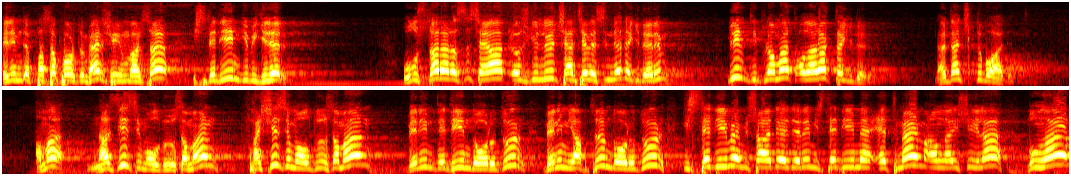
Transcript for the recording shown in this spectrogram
elimde pasaportum her şeyim varsa istediğim gibi giderim. Uluslararası seyahat özgürlüğü çerçevesinde de giderim. Bir diplomat olarak da giderim. Nereden çıktı bu adet? Ama nazizm olduğu zaman, faşizm olduğu zaman benim dediğim doğrudur, benim yaptığım doğrudur. İstediğime müsaade ederim, istediğime etmem anlayışıyla bunlar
